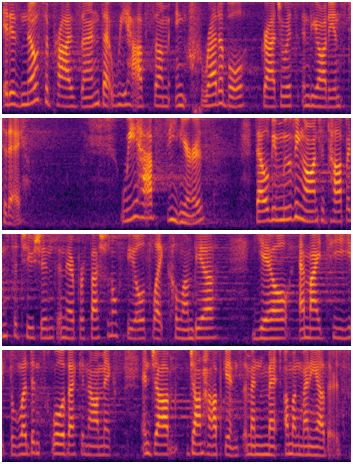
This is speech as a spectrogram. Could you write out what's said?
It is no surprise then that we have some incredible graduates in the audience today. We have seniors that will be moving on to top institutions in their professional fields like Columbia, Yale, MIT, the London School of Economics, and John Hopkins, among many others.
